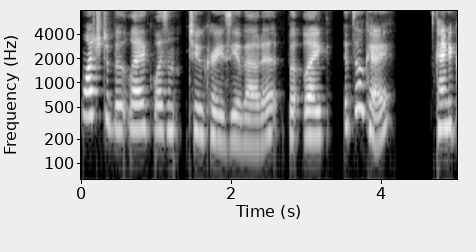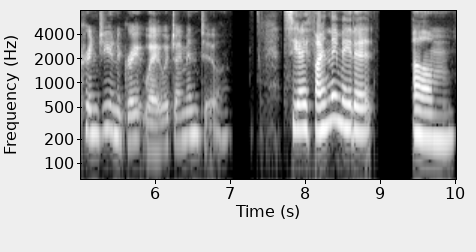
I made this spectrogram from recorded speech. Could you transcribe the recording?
Watched a bootleg, wasn't too crazy about it, but like it's okay. It's kind of cringy in a great way, which I'm into. See, I find they made it um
